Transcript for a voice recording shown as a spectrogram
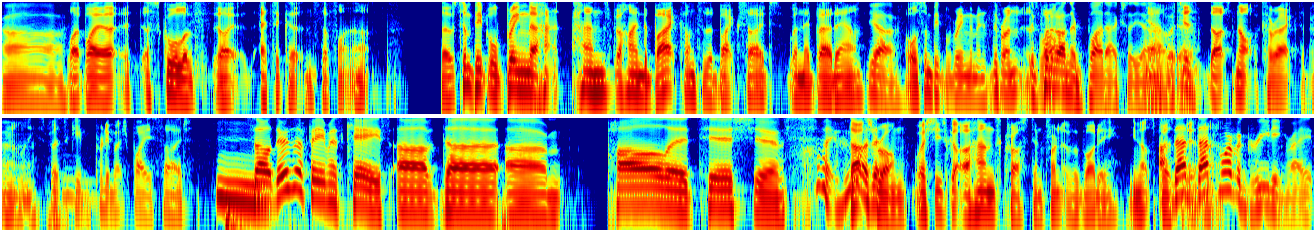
Uh, like by a, a school of like, etiquette and stuff like that. So some people bring their ha- hands behind the back onto the backside when they bow down, yeah. or some people bring them in They, front they as put well. it on their butt actually. Yeah. yeah, but which is that's not correct apparently. You're supposed to keep them pretty much by your side. So there's a famous case of the um, politician. Somebody, who That's was wrong. Where she's got her hands crossed in front of her body. You're not Uh, supposed to do that's that. more of a greeting, right?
